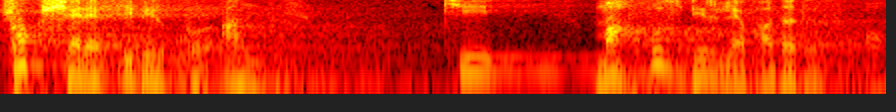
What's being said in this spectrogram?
çok şerefli bir Kur'an'dır ki mahfuz bir levhadadır o.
